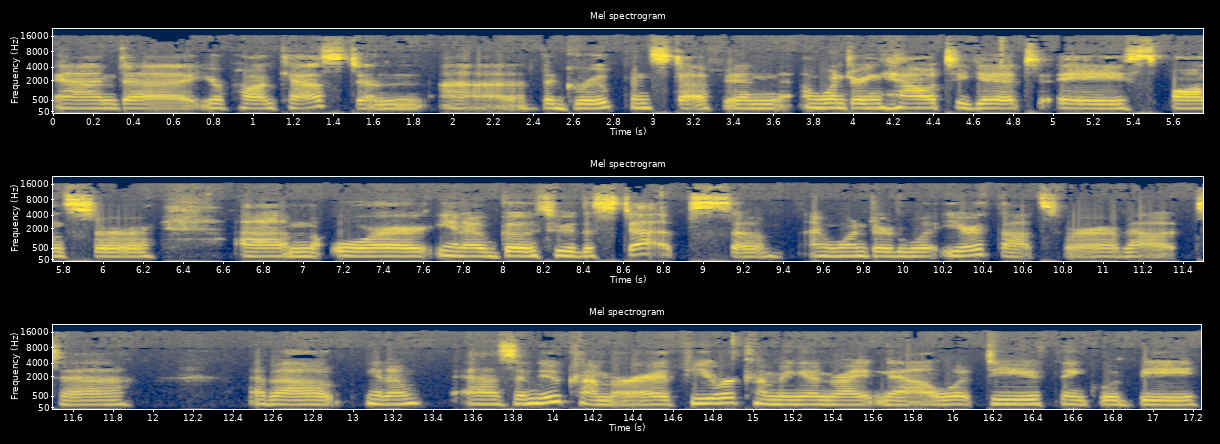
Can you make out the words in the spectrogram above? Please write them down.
and uh, your podcast and uh, the group and stuff, and wondering how to get a sponsor um, or you know go through the steps. So I wondered what your thoughts were about about you know as a newcomer if you were coming in right now what do you think would be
